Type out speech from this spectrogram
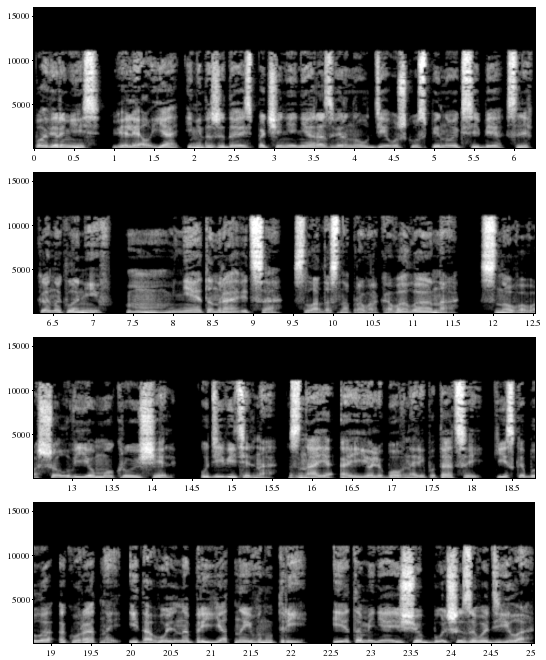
«Повернись!» — велел я, и, не дожидаясь подчинения, развернул девушку спиной к себе, слегка наклонив. «Ммм, мне это нравится!» — сладостно проворковала она. Снова вошел в ее мокрую щель. Удивительно, зная о ее любовной репутации, киска была аккуратной и довольно приятной внутри. И это меня еще больше заводило.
